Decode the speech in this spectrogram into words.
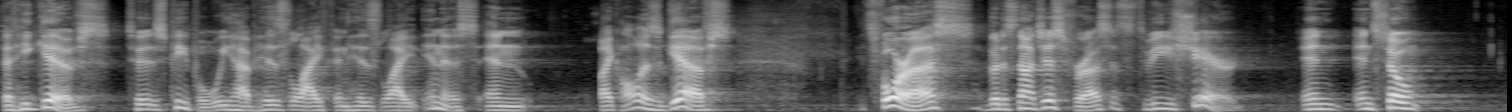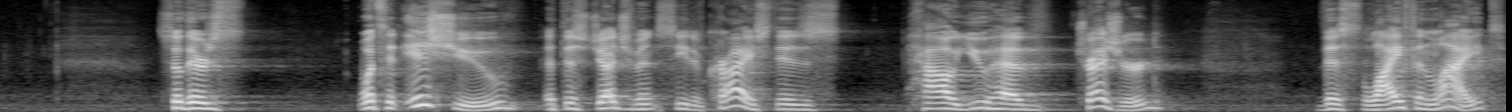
that he gives to his people. We have his life and his light in us. And like all his gifts, it's for us, but it's not just for us, it's to be shared. And, and so, so there's what's at issue at this judgment seat of Christ is how you have treasured this life and light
